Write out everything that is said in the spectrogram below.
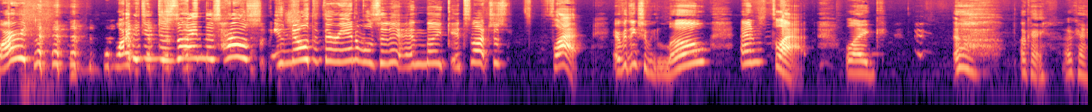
Why why did you design this house? You know that there are animals in it and like it's not just flat. Everything should be low and flat. Like ugh, okay, okay.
